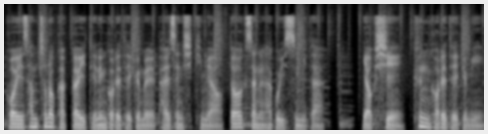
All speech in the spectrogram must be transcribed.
거의 3천억 가까이 되는 거래 대금을 발생시키며 떡상을 하고 있습니다. 역시 큰 거래 대금이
